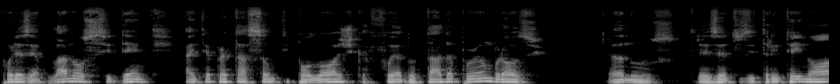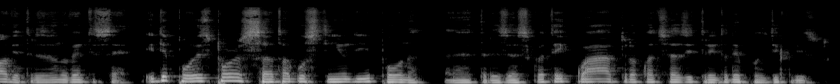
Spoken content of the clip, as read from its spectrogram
Por exemplo, lá no Ocidente, a interpretação tipológica foi adotada por Ambrósio, anos 339 a 397, e depois por Santo Agostinho de Hipona, né, 354 a 430 depois de Cristo.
